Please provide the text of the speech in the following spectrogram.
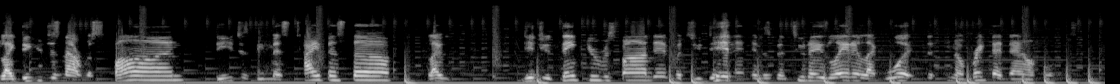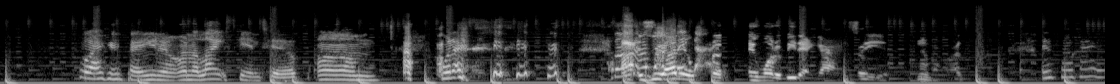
Like, do you just not respond? Do you just be mistyping stuff? Like, did you think you responded but you didn't, and it's been two days later? Like, what? You know, break that down for us. Well, I can say, you know, on a light skin tip. Um, when I, I, see, I I didn't, didn't want to be that guy and say it. You know, It's okay.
